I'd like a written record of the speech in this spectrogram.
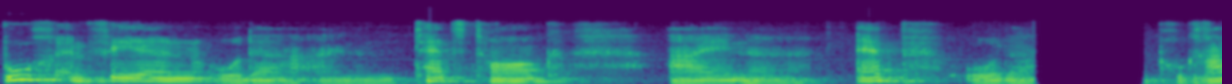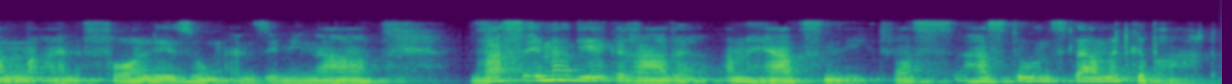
Buch empfehlen oder einen TED Talk, eine App oder ein Programm, eine Vorlesung, ein Seminar, was immer dir gerade am Herzen liegt. Was hast du uns da mitgebracht?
